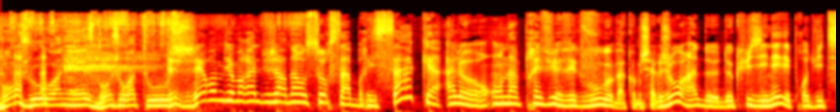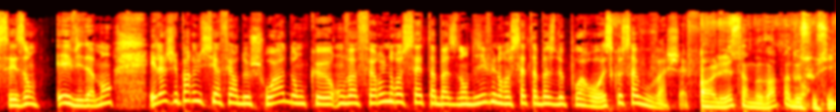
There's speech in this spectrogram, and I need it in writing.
Bonjour Agnès, bonjour à tous. Jérôme Biomorel du Jardin aux Sources à Brissac. Alors, on a prévu avec vous, bah, comme chaque jour, hein, de, cuisiner des produits de saison, évidemment. Et là, j'ai pas réussi à faire de choix, donc euh, on va faire une recette à base d'endive, une recette à base de poireaux. Est-ce que ça vous va, chef? Allez, ça me va, pas de souci.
